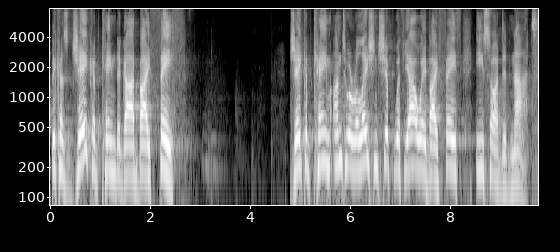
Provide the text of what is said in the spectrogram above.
Because Jacob came to God by faith. Jacob came unto a relationship with Yahweh by faith, Esau did not.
